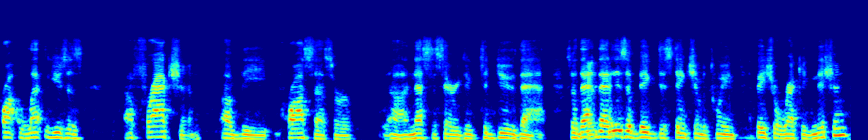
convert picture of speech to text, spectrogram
pro- uses a fraction of the processor uh, necessary to, to do that. So that, that is a big distinction between facial recognition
